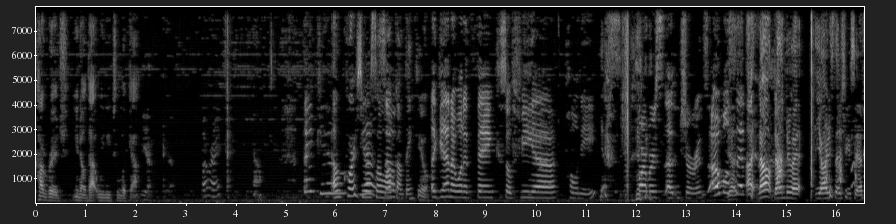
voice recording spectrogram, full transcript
coverage, you know, that we need to look at. Yeah. yeah. All right. Yeah. Thank you. Of course, you're yeah. so, so welcome. Thank you. Again, I want to thank Sofia Poni. Yes. Farmers uh, Insurance. I almost yes. said. No, don't do it. You already said she said.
